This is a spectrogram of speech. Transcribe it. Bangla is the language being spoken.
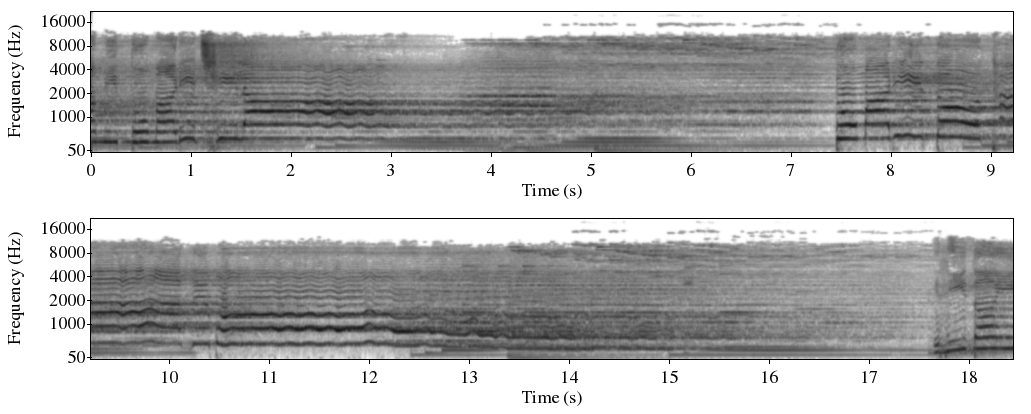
আমি তোমারই ছিলাম। তোমারই তো থাকব। হৃদয়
